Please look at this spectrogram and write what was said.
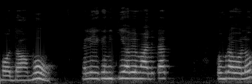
বদামো। তাহলে এখানে কি হবে মানেটা? তোমরা বলো।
